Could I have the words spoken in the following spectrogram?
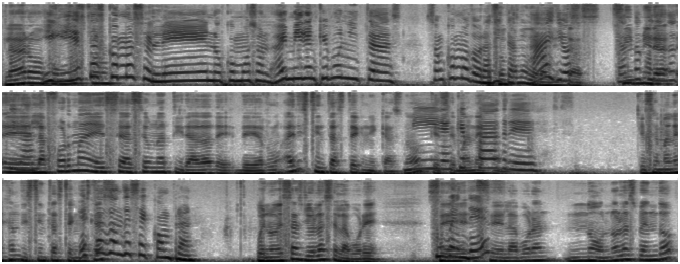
Claro. ¿Y, y estas cómo se leen o cómo son? Ay, miren qué bonitas. Son como doraditas. Son como Ay. Dios. Sí, mira, eh, la forma es, se hace una tirada de, de Hay distintas técnicas, ¿no? Miren, que se qué manejan. padre. Que se manejan distintas técnicas. ¿Estas dónde se compran? Bueno, esas yo las elaboré. ¿Tú se, vendes? se elaboran, no, no las vendo,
